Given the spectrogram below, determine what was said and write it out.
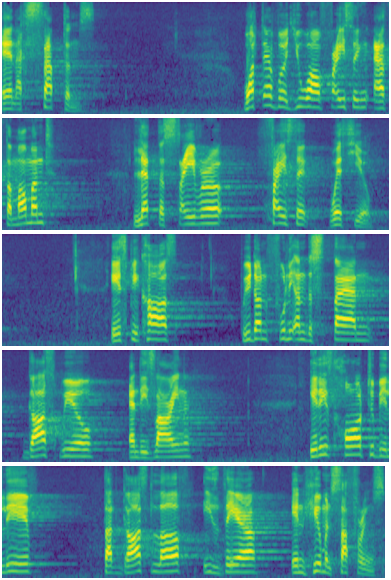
and acceptance. Whatever you are facing at the moment, let the Savior face it with you. It's because we don't fully understand God's will and design. It is hard to believe that God's love is there in human sufferings.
